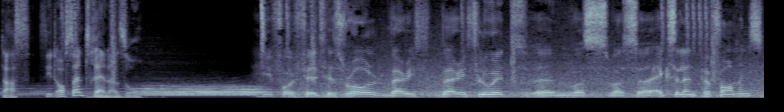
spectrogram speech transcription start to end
Das sieht auch sein Trainer so. He fulfilled his role very, very fluid. Um, was was uh, excellent performance.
